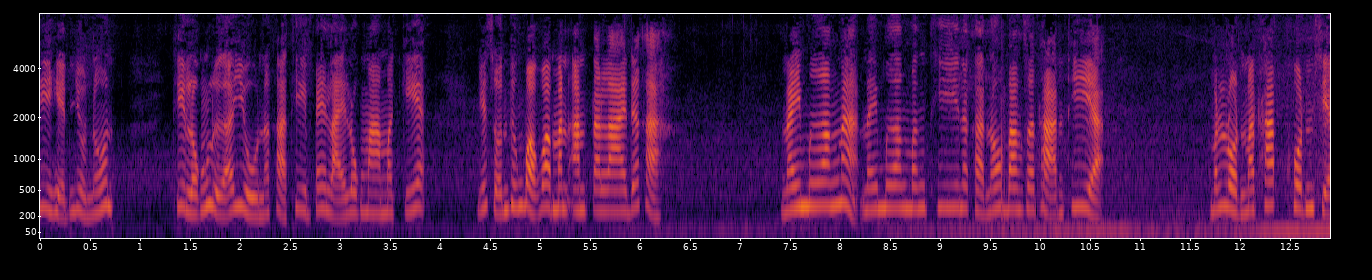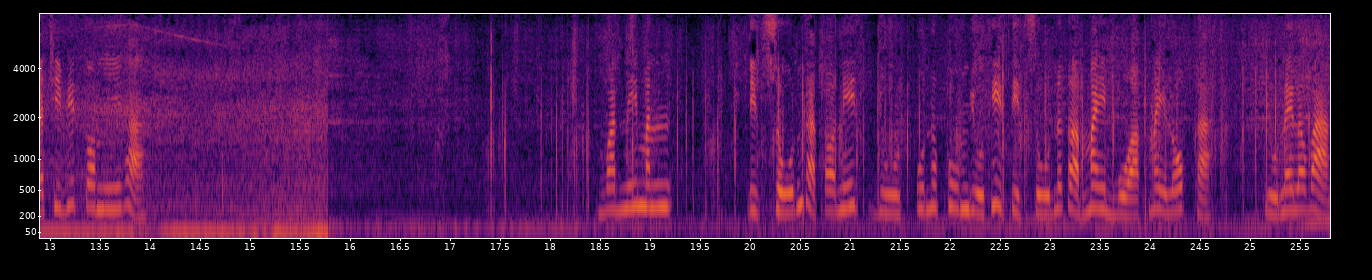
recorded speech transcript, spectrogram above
ที่เห็นอยู่นู้น ที่หลงเหลืออยู่นะคะ ที่ไม่ไหลลงมาเมื่อกี้ยายสนถึงบอกว่ามันอันตรายเด้อค่ะ ในเมืองน่ะ ในเมืองบางทีนะคะเนาะบางสถานที่อะมันหล่นมาทับคนเสียชีวิตก็มีค่ะ วันนี้มันติดศูนย์ค่ะ ตอนนี้อยู่อุณหภูมิอยู่ที่ติดศูนย์นะคะไม่บวกไม่ลบค่ะ อยู่ในระหว่าง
